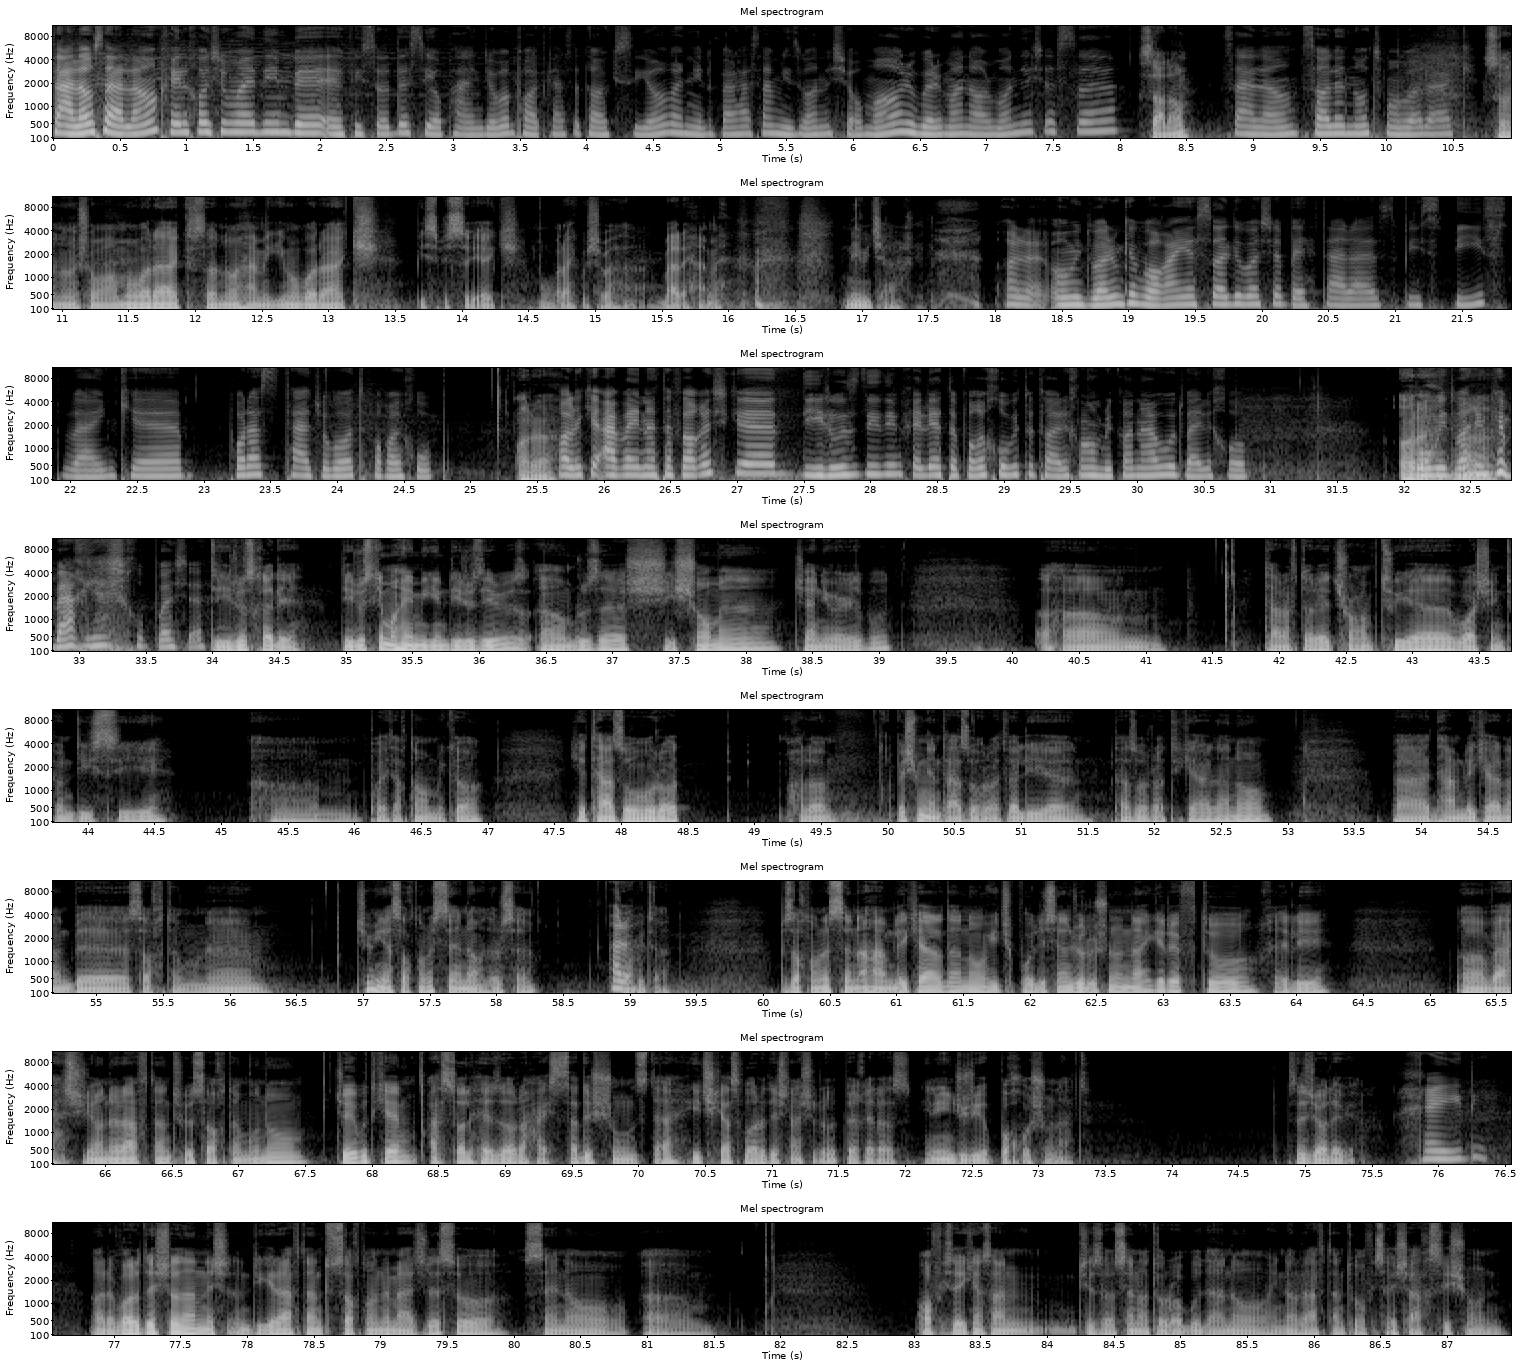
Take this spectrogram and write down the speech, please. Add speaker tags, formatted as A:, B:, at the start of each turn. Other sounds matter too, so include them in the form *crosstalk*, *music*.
A: سلام سلام. خیلی خوش اومدیم به اپیزود 35 پادکست تاکسیو و نیلفر هستم میزبان شما. روبروی من آرمان نشسته.
B: سلام.
A: سلام. سال نوت مبارک.
B: سال نو شما مبارک. سال نو همگی مبارک. 2021 مبارک باشه برای همه. *laughs* نمیچرخید.
A: آره امیدواریم که واقعا یه سالی باشه بهتر از 2020 و اینکه پر از تجربات اتفاقای خوب.
B: آره.
A: حالا که اولین اتفاقش که دیروز دیدیم خیلی اتفاق خوبی تو تاریخ آمریکا نبود ولی خب
B: آره
A: امیدواریم. که بقیهش خوب باشه.
B: دیروز خیلی. دیروز که ما هی میگیم دیروز دیروز ام، روز ششم جنوری بود. ام، طرفدار ترامپ توی واشنگتن دی سی پایتخت آمریکا. یه تظاهرات حالا بهش میگن تظاهرات ولی تظاهراتی کردن و بعد حمله کردن به ساختمون چی میگن؟ ساختمون سنا درسته؟
A: آره.
B: کاپیتال به ساختمان سنا حمله کردن و هیچ پلیسی هم جلوشون رو نگرفت و خیلی وحشیانه رفتن توی ساختمون و جایی بود که از سال 1816 هیچ کس واردش نشده بود به غیر از یعنی اینجوری با خشونت. چیز جالبیه.
A: خیلی.
B: آره واردش شدن. دیگه رفتن تو ساختمان مجلس و سنا و آفیسایی که مثلا چیزا سناتورا بودن و اینا رفتن تو آفیسای شخصیشون.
